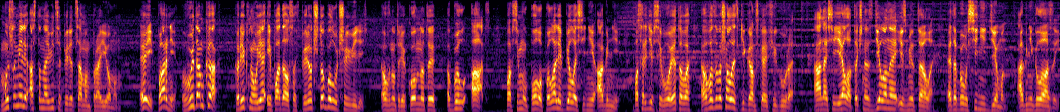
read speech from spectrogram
мы сумели остановиться перед самым проемом. «Эй, парни, вы там как?» — крикнул я и подался вперед, чтобы лучше видеть. Внутри комнаты был ад. По всему полу пылали бело-синие огни. Посреди всего этого возвышалась гигантская фигура. Она сияла, точно сделанная из металла. Это был синий демон, огнеглазый.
